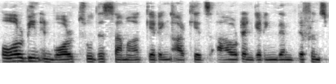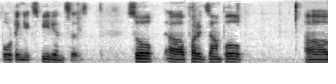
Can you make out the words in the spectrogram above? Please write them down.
all been involved through this summer, getting our kids out and getting them different sporting experiences. So, uh, for example, uh,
